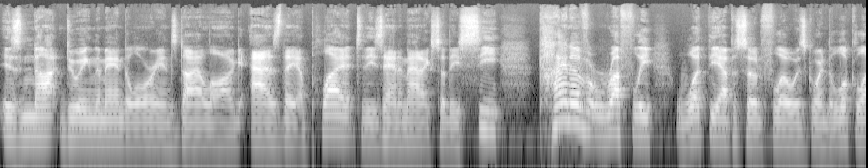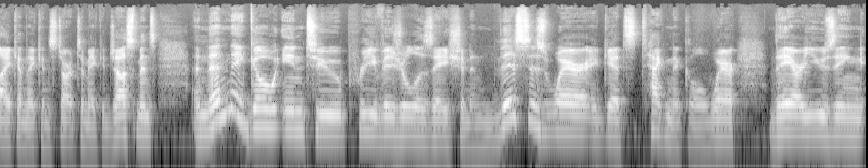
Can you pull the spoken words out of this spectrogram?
is not doing the Mandalorian's dialogue as they apply it to these animatics. So they see kind of roughly what the episode flow is going to look like, and they can start to make adjustments. And then they go into pre visualization, and this is where it gets technical, where they are using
